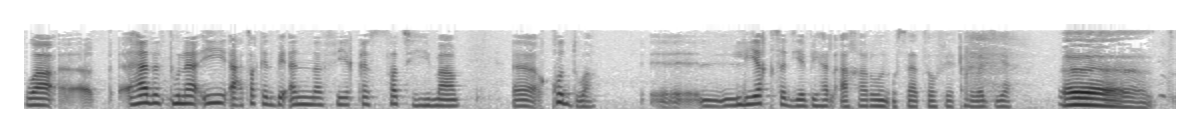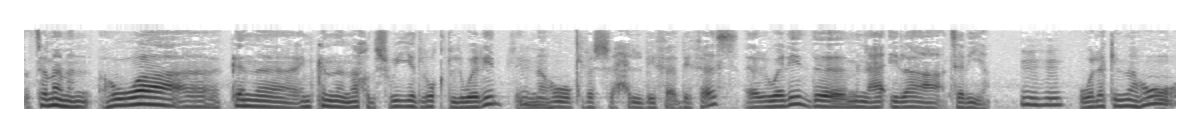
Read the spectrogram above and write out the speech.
وهذا الثنائي أعتقد بأن في قصتهما آه، قدوة آه، ليقتدي بها الآخرون أستاذ توفيق الوديع. آه، تماما. هو آه، كان يمكن نأخذ شوية الوقت للوالد لأنه كيفاش حل بفا- بفاس. الوالد من عائلة ثرية. ولكنه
